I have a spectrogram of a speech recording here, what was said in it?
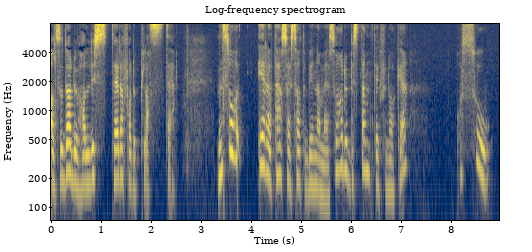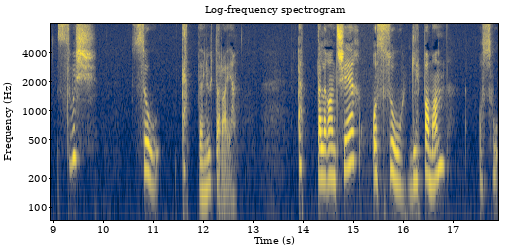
Altså, det du har lyst til, det får du plass til. Men så er det dette som jeg sa til å begynne med. Så har du bestemt deg for noe, og så swish, så detter en ut av det igjen. Et eller annet skjer, og så glipper man og så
